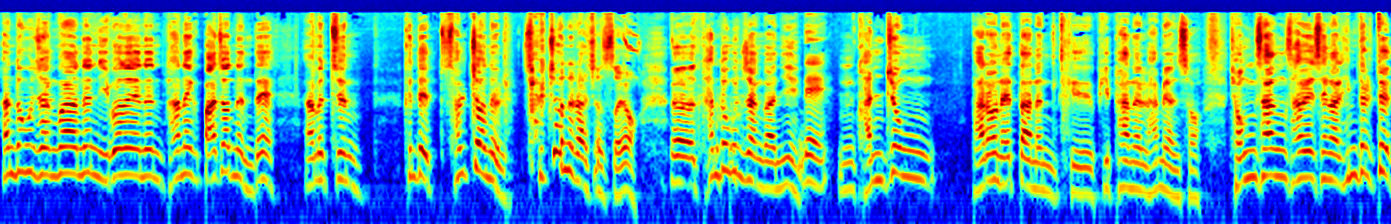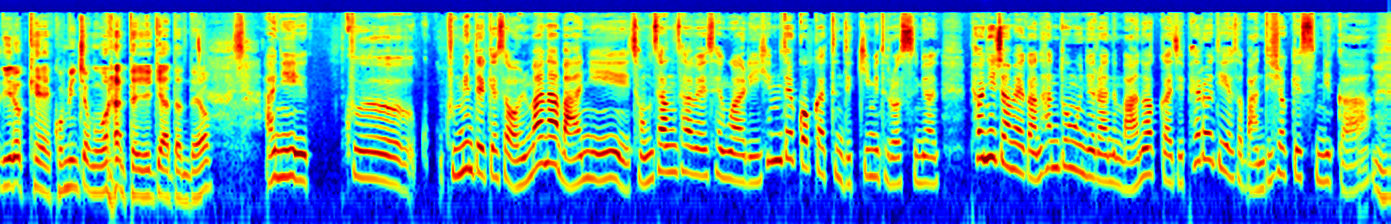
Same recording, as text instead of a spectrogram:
한동훈 장관은 이번에는 탄핵 빠졌는데 아무튼 근데 설전을 설전을 하셨어요. 어, 한동훈 장관이 네. 음, 관종 발언했다는 그 비판을 하면서 정상 사회생활 힘들 듯 이렇게 고민정 의원한테 얘기하던데요. 아니 그 국민들께서 얼마나 많이 정상 사회 생활이 힘들 것 같은 느낌이 들었으면 편의점에 간 한동훈이라는 만화까지 패러디해서 만드셨겠습니까? 음.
